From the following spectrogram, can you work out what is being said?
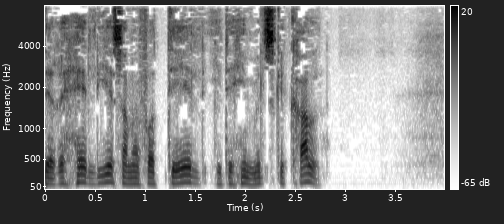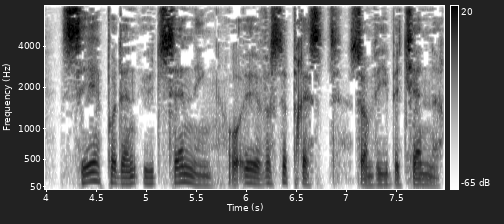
dere hellige som har fått del i det himmelske kall, se på den utsending og øverste prest som vi bekjenner,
